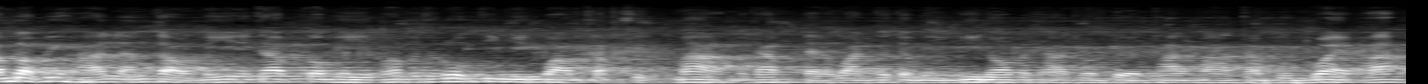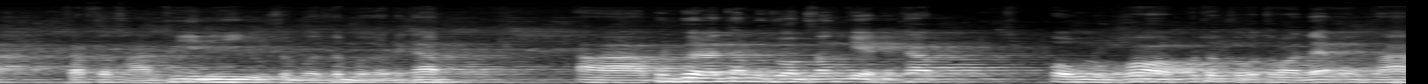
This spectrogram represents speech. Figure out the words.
สำหรับวิหารหลังเก่านี้นะครับก็มีพระพุทธรูปที่มีความศักดิ์สิทธิ์มากนะครับ แต่ละวันก็จะมีพี่น้องประชาชนเดินทางมาทำบุญไหว้พระกับสถานที่นี้อยู่เสมอๆนะครับอ่าเพื่อนๆและท่านผู้ชมสังเกตนะครับองค์หลวงพ่อพุทธโสธรและองค์พระ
